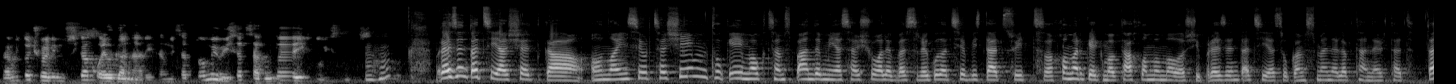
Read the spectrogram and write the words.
ამიტომ ჩვენი მუსიკა ყველგან არის, ხელმისაწვდომი ვისაც სად უნდა იქნო ის პრეზენტაცია შედგა ონლაინ სივრცეში, თუ კი მოგცემს პანდემია საშუალებას რეგულაციების დაცვით, ხომ არ გეგმავთ ახლო მომავალში პრეზენტაციას უკვე მსმენელებთან ერთად და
